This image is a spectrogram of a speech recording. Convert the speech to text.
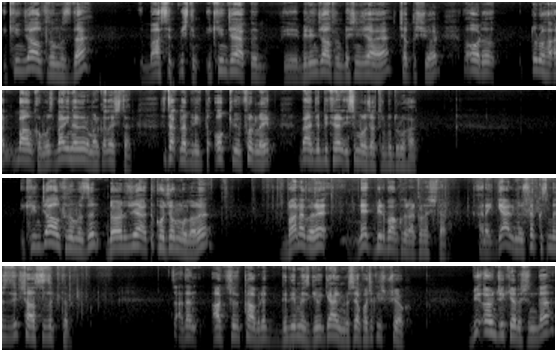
İkinci altınımızda bahsetmiştim. İkinci ayakla e, birinci altın beşinci ayağa çakışıyor. Ve orada Duruhan bankomuz. Ben inanıyorum arkadaşlar. Startla birlikte ok gibi fırlayıp bence bitiren isim olacaktır bu Duruhan. İkinci altınımızın dördüncü ayakta koca Muğlalı. Bana göre net bir bankodur arkadaşlar. Hani gelmiyorsa kısmetsizlik şanssızlıktır. Zaten atçılık tabiri dediğimiz gibi gelmiyorsa yapacak hiçbir şey yok. Bir önceki yarışında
